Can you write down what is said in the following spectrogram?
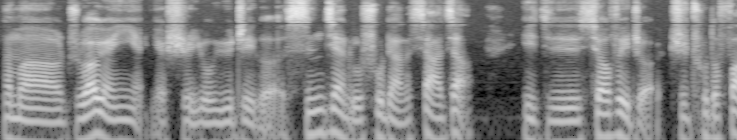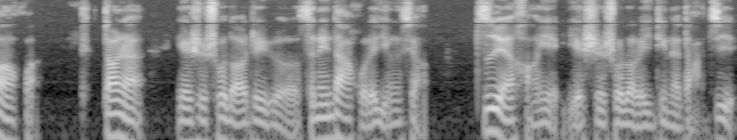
那么主要原因也是由于这个新建筑数量的下降以及消费者支出的放缓，当然也是受到这个森林大火的影响，资源行业也是受到了一定的打击。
